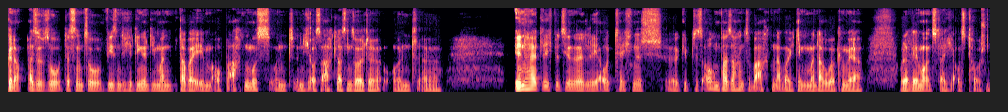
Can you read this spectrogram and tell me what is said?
genau, also so, das sind so wesentliche Dinge, die man dabei eben auch beachten muss und nicht außer Acht lassen sollte. Und äh, inhaltlich bzw. layouttechnisch äh, gibt es auch ein paar Sachen zu beachten, aber ich denke mal, darüber können wir oder werden wir uns gleich austauschen.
